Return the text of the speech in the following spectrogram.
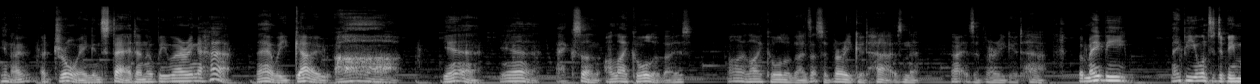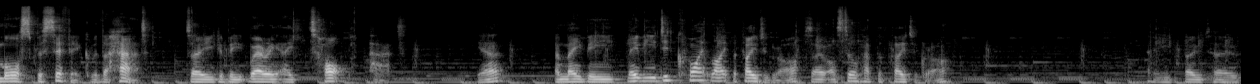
you know, a drawing instead, and he'll be wearing a hat. There we go. Ah, yeah, yeah, excellent. I like all of those. I like all of those. That's a very good hat, isn't it? That is a very good hat. But maybe, maybe you wanted to be more specific with the hat. So you could be wearing a top hat, yeah? And maybe, maybe you did quite like the photograph. So I'll still have the photograph. A photo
